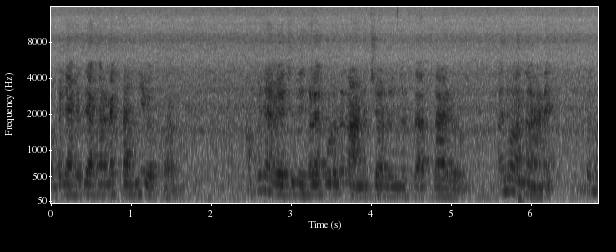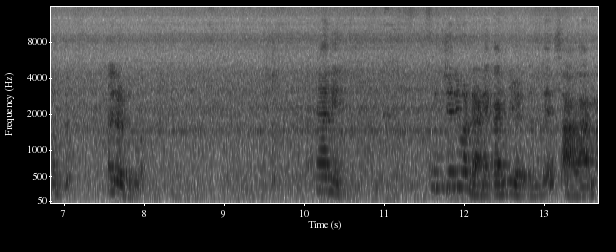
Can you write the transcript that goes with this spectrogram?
അപ്പോൾ ഞാൻ കരുതി അങ്ങനെ കഞ്ഞി വെക്കാണ് അപ്പോൾ ഞാൻ വിചാരിച്ചു നിങ്ങളെ കൂടെ ഒന്ന് കാണിച്ചാലോ ഇന്നത്തെ അത്താഴവും അതിന് വന്നതാണ്. അപ്പോൾ നമുക്ക് അതിലോട്ട് പോവാം. ഞാനേ കുഞ്ചരി കൊണ്ടാണ് കഞ്ഞി വെക്കുന്നത്. സാധാരണ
